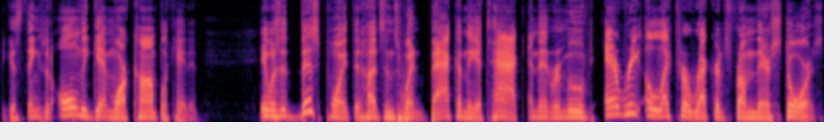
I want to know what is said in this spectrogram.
because things would only get more complicated. It was at this point that Hudson's went back on the attack and then removed every Elektra Records from their stores.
